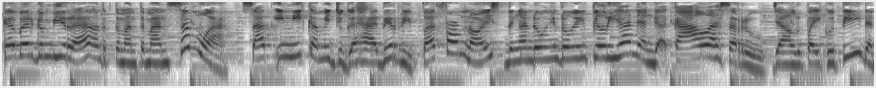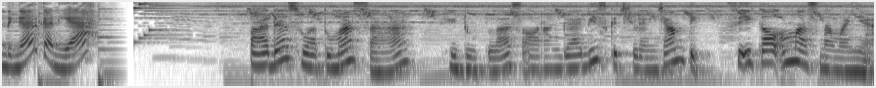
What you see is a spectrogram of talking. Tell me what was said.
Kabar gembira untuk teman-teman semua. Saat ini kami juga hadir di platform Noise dengan dongeng-dongeng pilihan yang gak kalah seru. Jangan lupa ikuti dan dengarkan ya. Pada suatu masa, hiduplah seorang gadis kecil yang cantik. Si Ikal Emas namanya.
